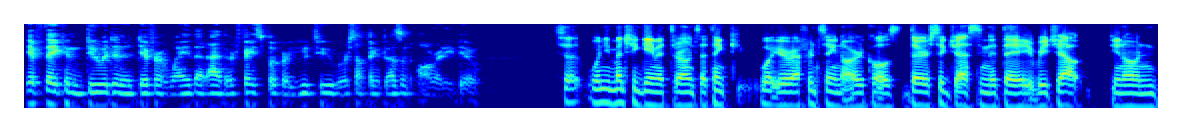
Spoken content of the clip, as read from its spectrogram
if they can do it in a different way that either Facebook or YouTube or something doesn't already do. So when you mentioned Game of Thrones, I think what you're referencing in articles, they're suggesting that they reach out, you know, and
